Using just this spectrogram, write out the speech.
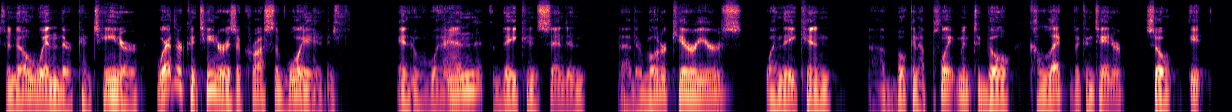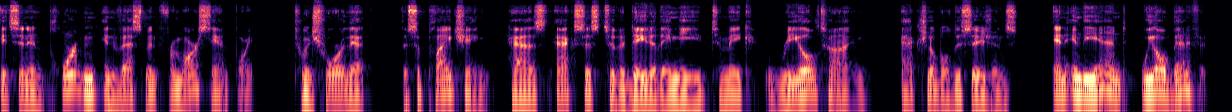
to know when their container, where their container is across the voyage, and when they can send in uh, their motor carriers, when they can uh, book an appointment to go collect the container. So it, it's an important investment from our standpoint to ensure that the supply chain has access to the data they need to make real time, actionable decisions. And in the end, we all benefit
